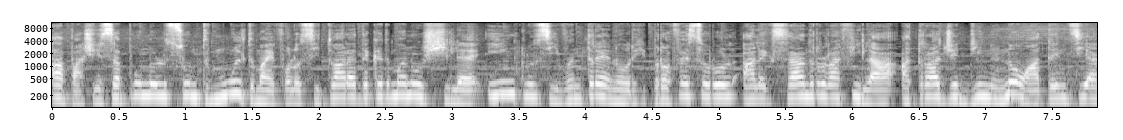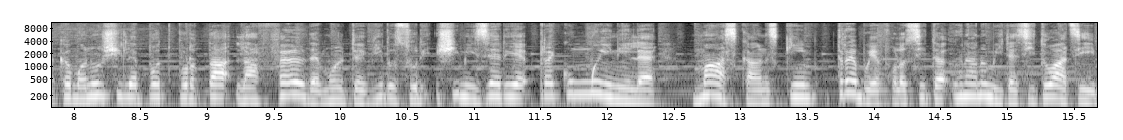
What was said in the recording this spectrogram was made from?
Apa și săpunul sunt mult mai folositoare decât mănușile, inclusiv în trenuri. Profesorul Alexandru Rafila atrage din nou atenția că mănușile pot purta la fel de multe virusuri și mizerie precum mâinile. Masca, în schimb, trebuie folosită în anumite situații.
